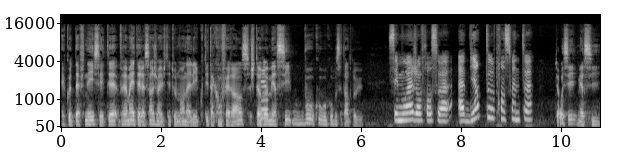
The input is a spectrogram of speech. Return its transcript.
Écoute, Daphné, c'était vraiment intéressant. Je vais inviter tout le monde à aller écouter ta conférence. Je te remercie beaucoup, beaucoup pour cette entrevue. C'est moi, Jean-François. À bientôt. Prends soin de toi. Toi aussi. Merci.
